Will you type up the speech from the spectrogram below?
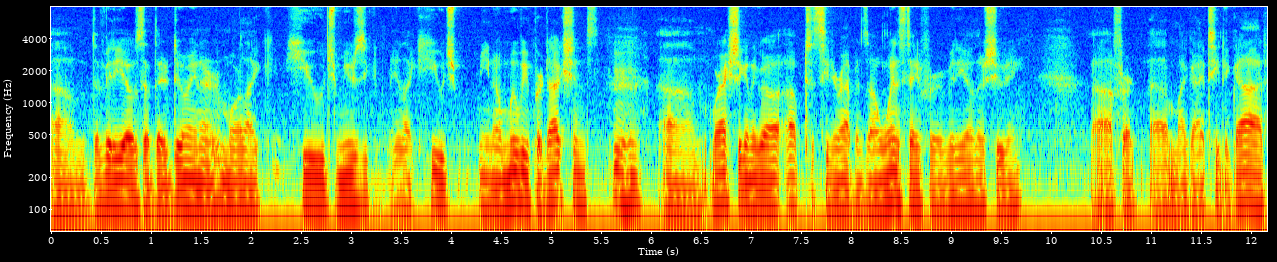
um, the videos that they're doing are more like huge music, like huge you know movie productions. Mm-hmm. Um, we're actually going to go up to Cedar Rapids on Wednesday for a video they're shooting uh, for uh, my guy T to God.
